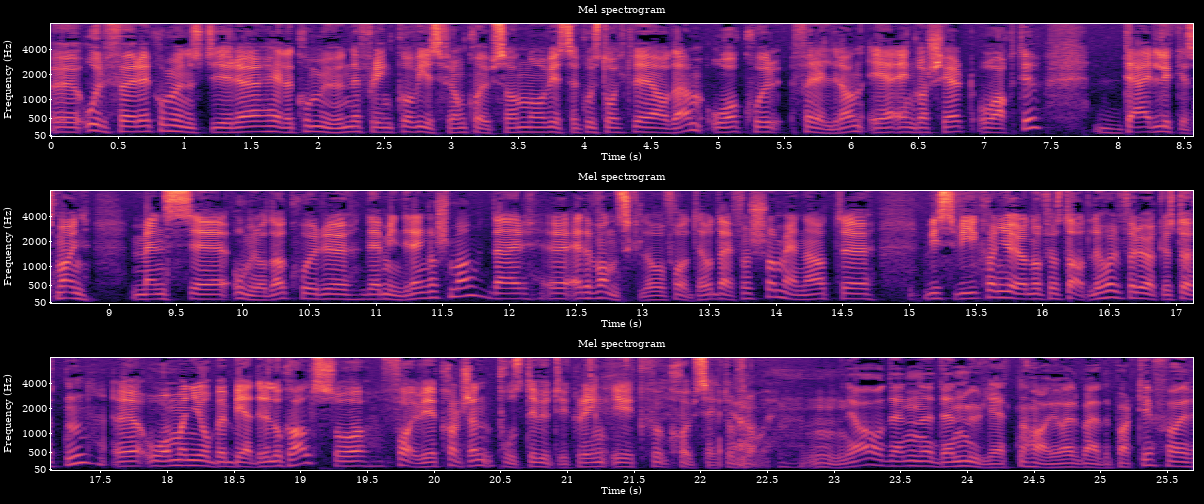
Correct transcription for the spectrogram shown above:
ordfører, kommunestyre, hele kommunen er flink å vise fram korpsene og vise hvor stolt vi er av dem, og hvor foreldrene er engasjert og aktive. Der lykkes man. Mens eh, områder hvor det er mindre engasjement, der eh, er det vanskelig å få det til. Og Derfor så mener jeg at hvis vi kan gjøre noe fra statlig hold for å øke støtten, og man jobber bedre lokalt, så får vi kanskje en positiv utvikling i korpssektoren framover. Ja. ja, og den, den muligheten har jo Arbeiderpartiet, for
